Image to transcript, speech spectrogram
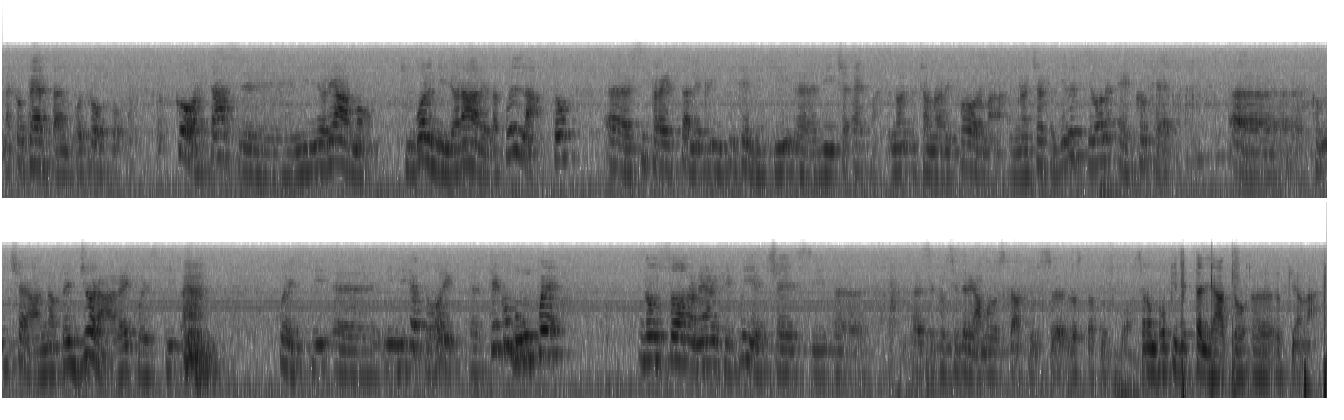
la coperta un po' troppo corta, se miglioriamo, chi vuole migliorare da quel lato, eh, si presta alle critiche di chi eh, dice eh, ma se noi facciamo una riforma in una certa direzione, ecco che eh, cominceranno a peggiorare questi, questi eh, indicatori, eh, che comunque non sono neanche qui eccelsi se consideriamo lo status, lo status, quo, sarà un po' più dettagliato più avanti.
